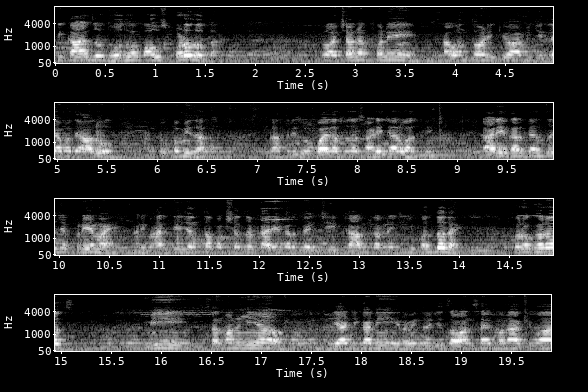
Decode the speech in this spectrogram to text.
की काल जो धोधो पाऊस पडत होता तो अचानकपणे सावंतवाडी किंवा आम्ही जिल्ह्यामध्ये आलो आणि तो कमी झाला. रात्री झोपायला सुद्धा साडेचार वाजले. कार्यकर्त्यांचं जे प्रेम आहे आणि भारतीय जनता पक्षाचं कार्यकर्त्यांची काम करण्याची जी पद्धत आहे खरोखरच मी सन्माननीय या ठिकाणी रवींद्रजी चव्हाण साहेब म्हणा किंवा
